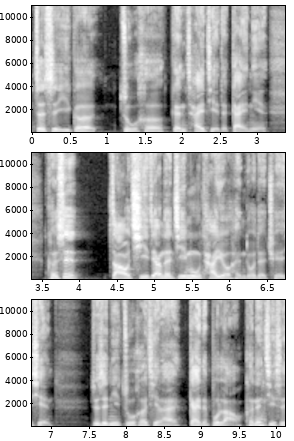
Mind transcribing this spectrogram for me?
这是一个组合跟拆解的概念。可是早期这样的积木，它有很多的缺陷，就是你组合起来盖的不牢。可能几十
